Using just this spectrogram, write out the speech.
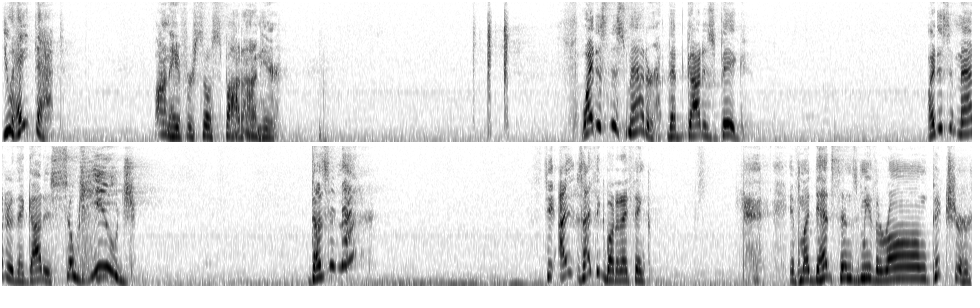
You hate that. Bonhoeffer's so spot on here. Why does this matter that God is big? Why does it matter that God is so huge? Does it matter? See, I, as I think about it, I think if my dad sends me the wrong picture,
